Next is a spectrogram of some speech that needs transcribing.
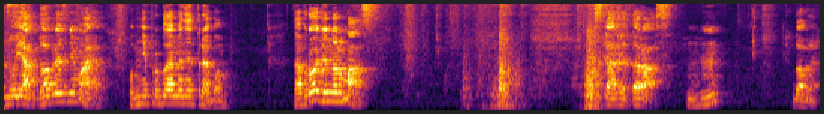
Ну як, добре знімає. Бо мені проблеми не треба. Та вроді нормас. Скаже Тарас. Угу. Добре.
